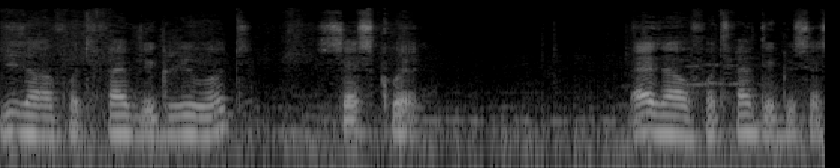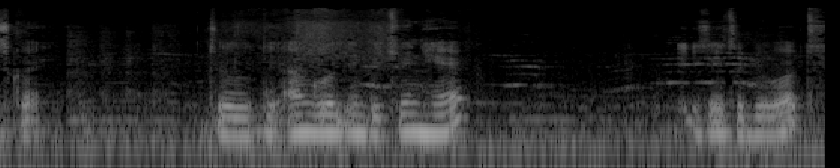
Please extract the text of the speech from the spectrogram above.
These are 45 degree what? Set square. That is our 45 degree set square. To the angle in between here is it to be what?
